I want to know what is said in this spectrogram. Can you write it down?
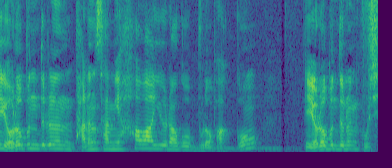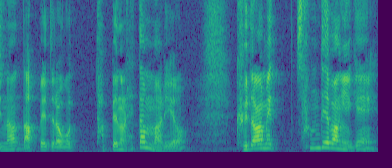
여러분들은 다른 사람이 you라고 물어봤고 여러분들은 good이나 not bad라고 답변을 했단 말이에요. 그 다음에 상대방에게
